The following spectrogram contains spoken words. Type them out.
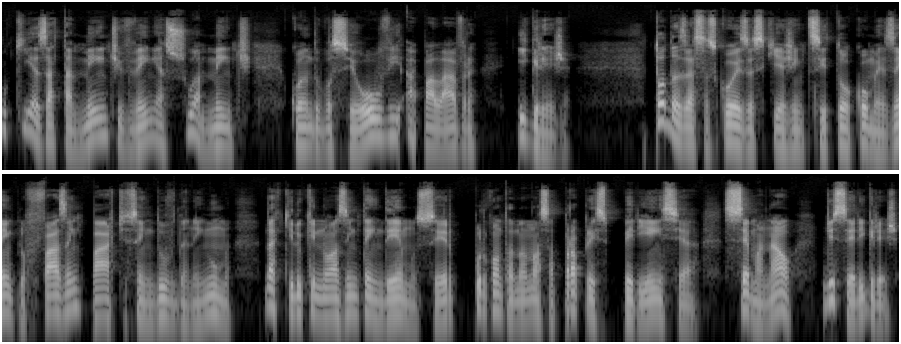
O que exatamente vem à sua mente quando você ouve a palavra igreja? Todas essas coisas que a gente citou como exemplo fazem parte, sem dúvida nenhuma, daquilo que nós entendemos ser, por conta da nossa própria experiência semanal, de ser igreja.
